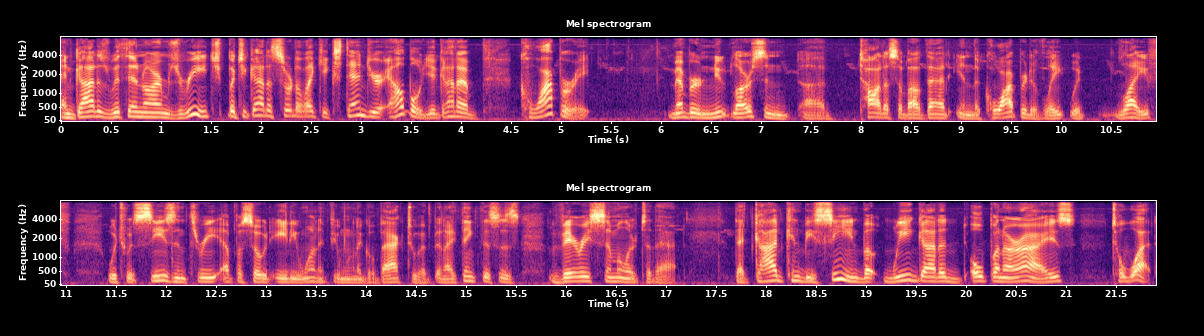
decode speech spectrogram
And God is within arm's reach, but you got to sort of like extend your elbow. You got to cooperate. Remember, Newt Larson uh, taught us about that in the cooperative late with life which was season three, episode 81, if you want to go back to it. And I think this is very similar to that. That God can be seen, but we got to open our eyes to what?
